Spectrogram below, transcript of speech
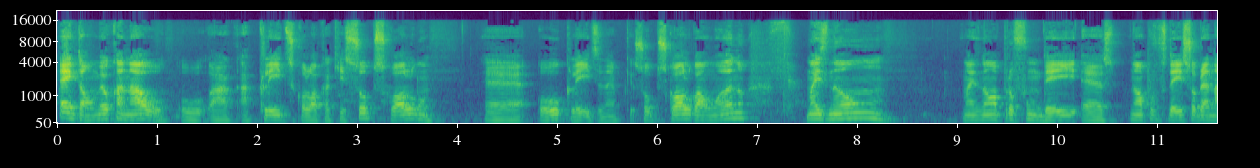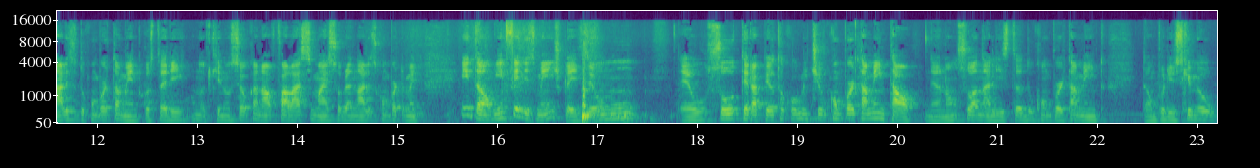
É, então, o meu canal, o, a, a Cleides coloca aqui, sou psicólogo, é, ou Cleides, né? Porque sou psicólogo há um ano, mas não mas não aprofundei, é, não aprofundei sobre análise do comportamento. Gostaria que no seu canal falasse mais sobre análise do comportamento. Então, infelizmente, Cleides, eu não, eu sou terapeuta cognitivo comportamental, né? eu não sou analista do comportamento. Então, por isso que meu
